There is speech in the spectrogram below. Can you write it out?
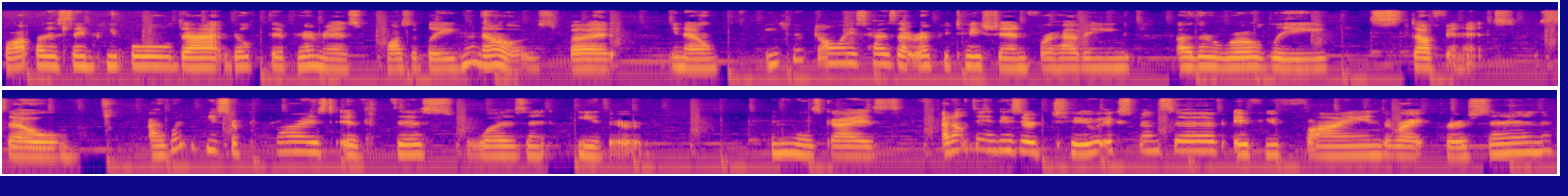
bought by the same people that built the pyramids, possibly. Who knows? But, you know, Egypt always has that reputation for having otherworldly stuff in it. So I wouldn't be surprised if this wasn't either. Anyways, guys, I don't think these are too expensive if you find the right person.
